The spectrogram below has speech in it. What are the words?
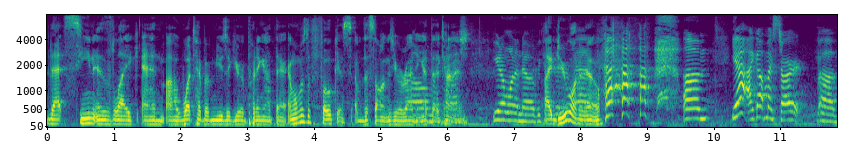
that scene is like and uh, what type of music you were putting out there, and what was the focus of the songs you were writing oh at that time. You don't want to know because I do want to know. Um, yeah, I got my start uh,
